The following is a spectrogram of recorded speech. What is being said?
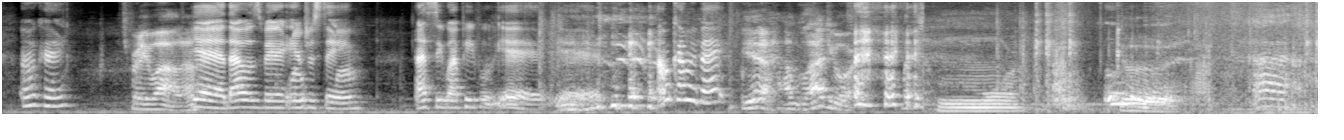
okay. it's pretty wild, huh? Yeah, that was very interesting. I see why people, yeah, yeah. I'm coming back. Yeah, I'm glad you are. More. Good. Uh,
